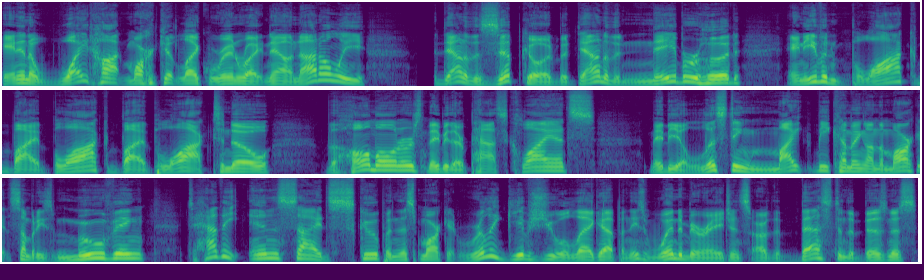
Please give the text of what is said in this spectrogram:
And in a white hot market like we're in right now, not only down to the zip code, but down to the neighborhood and even block by block by block to know the homeowners, maybe their past clients, Maybe a listing might be coming on the market, somebody's moving. To have the inside scoop in this market really gives you a leg up, and these Windermere agents are the best in the business.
